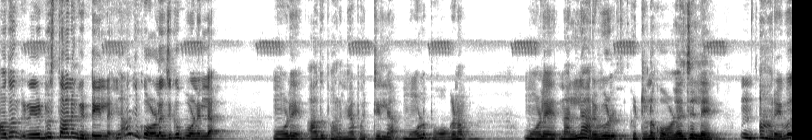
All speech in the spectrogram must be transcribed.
അതും ലീഡർ സ്ഥാനം കിട്ടിയില്ല. ഞാൻ കോളേജിലേക്ക് പോകണില്ല മോളെ അത് പറഞ്ഞാൽ പറ്റില്ല. മോൾ പോകണം. മോളെ നല്ല അറിവ് കിട്ടുന്ന കോളേജല്ലേ അറിവ്.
